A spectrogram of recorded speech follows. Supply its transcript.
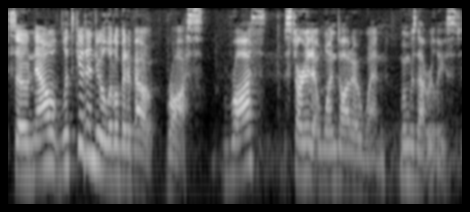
So now let's get into a little bit about ROS. ROS started at 1.0 when? When was that released?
